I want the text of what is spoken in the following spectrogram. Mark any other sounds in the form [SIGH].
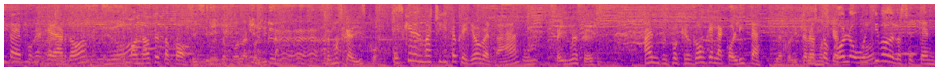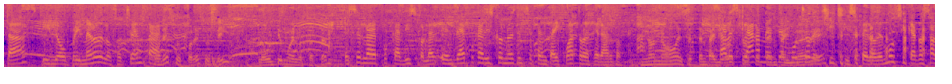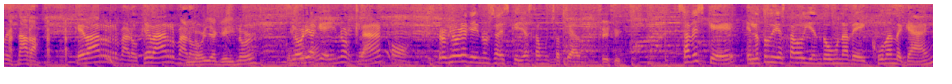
Esta época, Gerardo? ¿O no te tocó? Sí, sí, me tocó la colita. Es música disco. Es que eres más chiquito que yo, ¿verdad? Un seis meses. Ah, entonces, porque como que la colita. La colita, la Nos música tocó lo disco. último de los 70s y lo primero de los 80s. Por eso, por eso, sí. Lo último de los 70. Esa es la época disco. La, la época disco no es del 74 de Gerardo. No, no, el 78. Sabes claramente 79. mucho de chichis, pero de música no sabes nada. [LAUGHS] ¡Qué bárbaro, qué bárbaro! Gloria Gaynor. ¿Cómo Gloria no? Gaynor, claro. Pero Gloria Gaynor, sabes que ya está muy choteada. Sí, sí. ¿Sabes qué? El otro día estaba oyendo una de Cool and the Gang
